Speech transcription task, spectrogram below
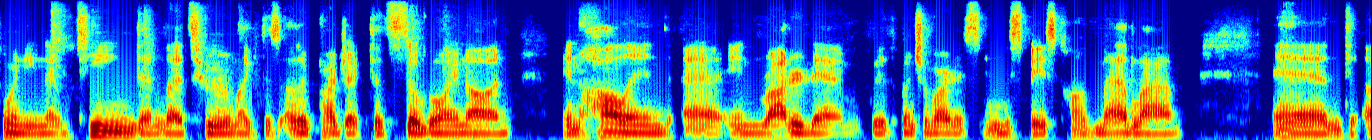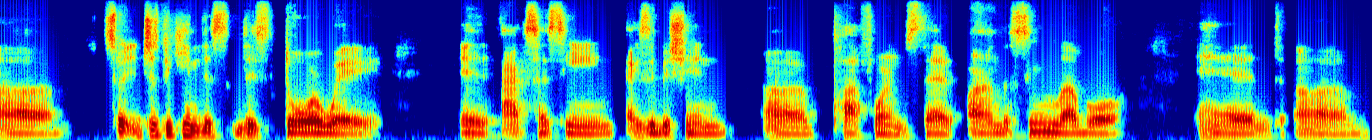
2019 that led to like this other project that's still going on in Holland, uh, in Rotterdam, with a bunch of artists in the space called Mad Lab, and um, so it just became this this doorway in accessing exhibition uh, platforms that are on the same level and um,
